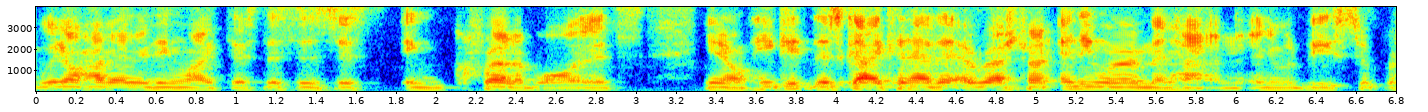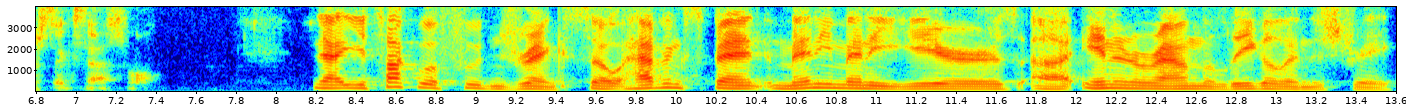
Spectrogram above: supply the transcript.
we don't have anything like this. This is just incredible. And it's you know he could this guy could have a restaurant anywhere in manhattan and it would be super successful. Now you talk about food and drink. So having spent many many years uh, in and around the legal industry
